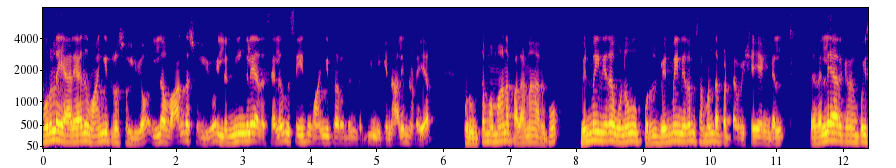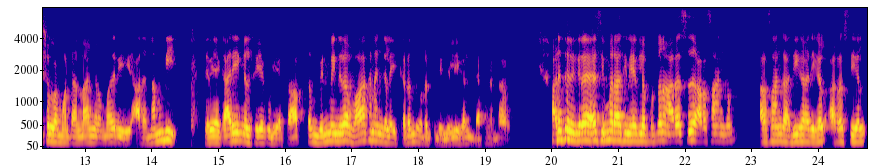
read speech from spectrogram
பொருளை யாரையாவது வாங்கிட்டு வர சொல்லியோ இல்லை வாங்க சொல்லியோ இல்லை நீங்களே அதை செலவு செய்து வாங்கிட்டு வர்றதுங்கிறது இன்னைக்கு நாளினுடைய ஒரு உத்தமமான பலனா இருக்கும். வெண்மை நிற உணவுப் பொருள் வெண்மை நிறம் சம்பந்தப்பட்ட விஷயங்கள் இந்த வெள்ளையா இருக்கவன் பொய் சொல்ல மாட்டான்டாங்கிற மாதிரி அதை நம்பி நிறைய காரியங்கள் செய்யக்கூடிய பிராப்தம் வெண்மை நிற வாகனங்களை கடந்து வரக்கூடிய நிலைகள் டெஃபினட்டா இருக்கும். அடுத்து இருக்கிற சிம்மராசி நேர்களை பொறுத்தவரை அரசு அரசாங்கம் அரசாங்க அதிகாரிகள் அரசியல்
